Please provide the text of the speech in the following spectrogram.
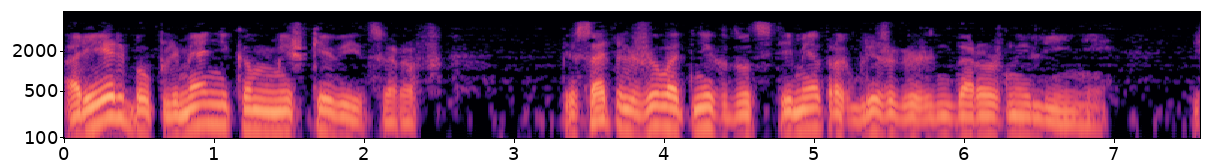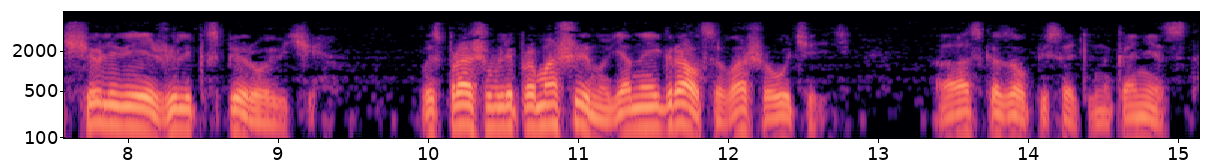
Ариэль был племянником Мишки Вицеров. Писатель жил от них в 20 метрах ближе к железнодорожной линии. Еще левее жили Каспировичи. «Вы спрашивали про машину. Я наигрался. Ваша очередь». «А», — сказал писатель, — «наконец-то».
